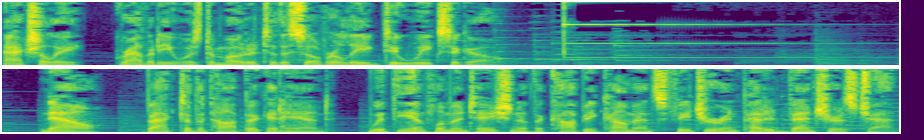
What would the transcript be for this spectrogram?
Actually, Gravity was demoted to the Silver League two weeks ago. Now, back to the topic at hand, with the implementation of the copy comments feature in Pet Adventures chat,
